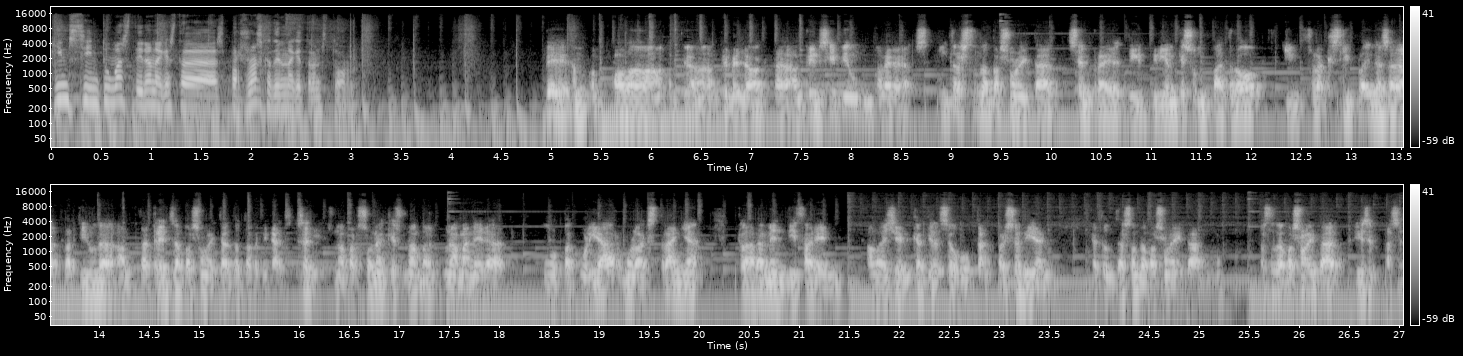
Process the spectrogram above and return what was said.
quins símptomes tenen aquestes persones que tenen aquest trastorn? Bé, en, hola, en primer lloc. Eh, en principi, un, a veure, un trastorn de personalitat sempre diríem que és un patró inflexible i desadaptatiu de, de trets de personalitat determinats. És a dir, és una persona que és d'una manera molt peculiar, molt estranya, clarament diferent a la gent que té al seu voltant. Per això diem que té un trastorn de personalitat. No? El trastorn de personalitat es, es,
